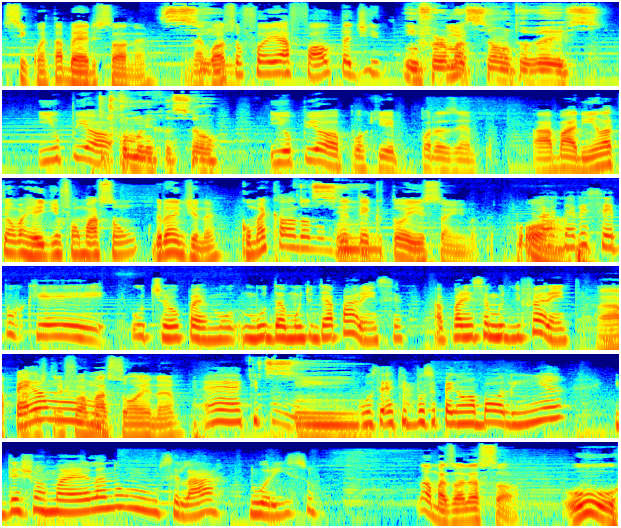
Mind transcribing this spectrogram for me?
50 berries só, né? Sim. O negócio foi a falta de. Informação, talvez. E o pior, De comunicação. e o pior, porque, por exemplo, a Marinha ela tem uma rede de informação grande, né? Como é que ela não Sim. detectou isso ainda? Ah, Porra. deve ser porque o Chopper mu- muda muito de aparência. A aparência é muito diferente. Ah, Pega as um- transformações, né? É tipo, Sim. você, é tipo você pegar uma bolinha e transformar ela num, sei lá, no ouriço. Não, mas olha só. O,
